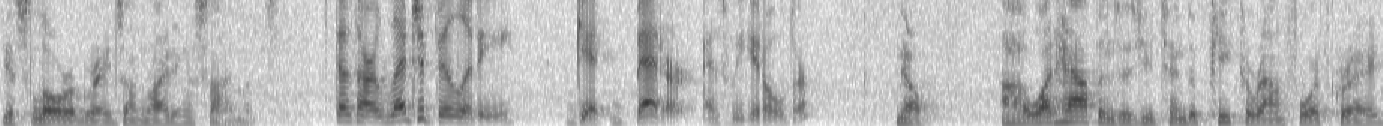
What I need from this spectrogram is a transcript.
gets lower grades on writing assignments. Does our legibility get better as we get older? No. Uh, what happens is you tend to peak around fourth grade.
